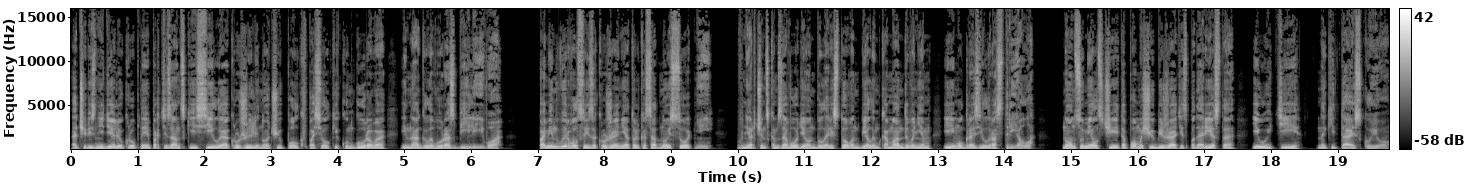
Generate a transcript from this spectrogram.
А через неделю крупные партизанские силы окружили ночью полк в поселке Кунгурово и на голову разбили его. Фомин вырвался из окружения только с одной сотней. В Нерчинском заводе он был арестован белым командованием, и ему грозил расстрел. Но он сумел с чьей-то помощью бежать из-под ареста и уйти на китайскую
